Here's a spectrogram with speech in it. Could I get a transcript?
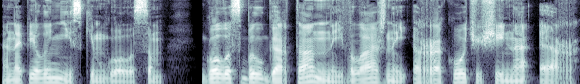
Она пела низким голосом. Голос был гортанный, влажный, ракочущий на «Р».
